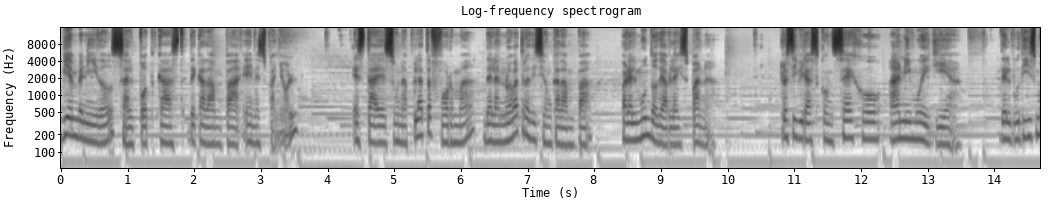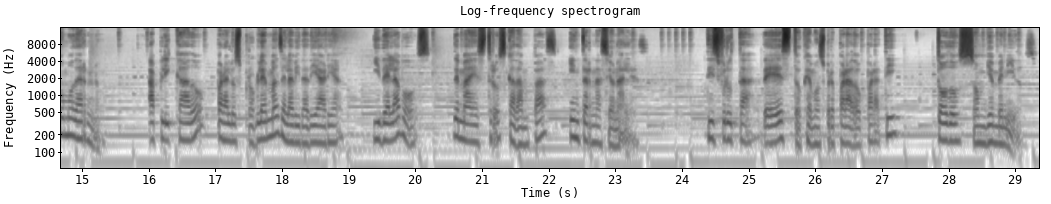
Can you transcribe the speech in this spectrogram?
Bienvenidos al podcast de Kadampa en español. Esta es una plataforma de la nueva tradición Kadampa para el mundo de habla hispana. Recibirás consejo, ánimo y guía del budismo moderno, aplicado para los problemas de la vida diaria y de la voz de maestros Kadampas internacionales. Disfruta de esto que hemos preparado para ti. Todos son bienvenidos.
